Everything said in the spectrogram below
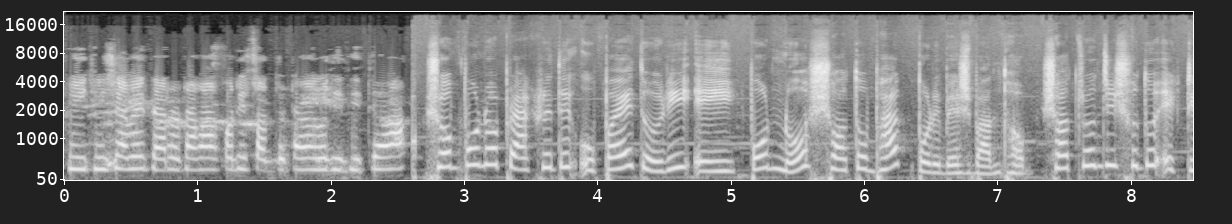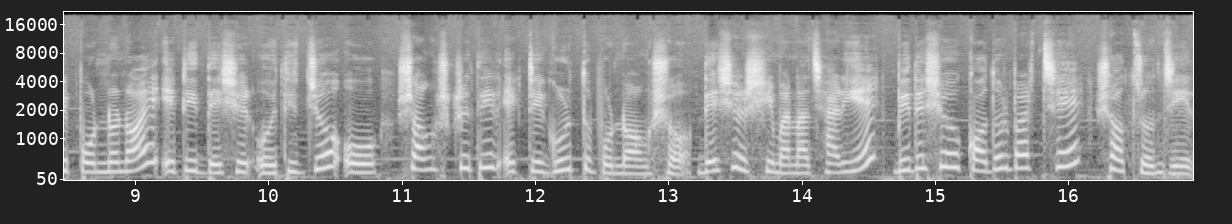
ফিট হিসাবে তেরো টাকা করে চোদ্দ টাকা করে দিতে হয়। সম্পূর্ণ প্রাকৃতিক উপায়ে তৈরি এই পণ্য শতভাগ পরিবেশ বান্ধব। শতরঞ্জি শুধু একটি পণ্য নয় এটি দেশের ঐতিহ্য ও সংস্কৃতির একটি গুরুত্বপূর্ণ অংশ। দেশের সীমানা ছাড়িয়ে বিদেশেও কদর বাড়ছে শতরঞ্জির।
